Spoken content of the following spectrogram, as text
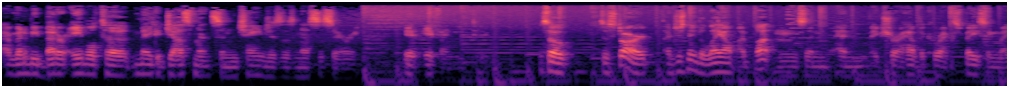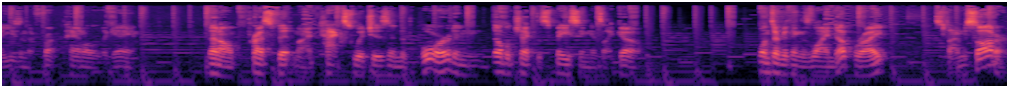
I'm going to be better able to make adjustments and changes as necessary, if, if I need to. So, to start, I just need to lay out my buttons and, and make sure I have the correct spacing by using the front panel of the game. Then I'll press fit my pack switches into the board and double check the spacing as I go. Once everything is lined up right, it's time to solder.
